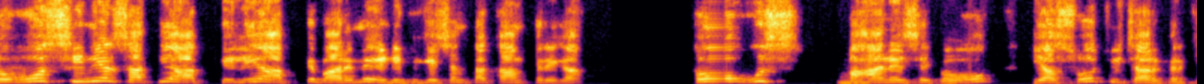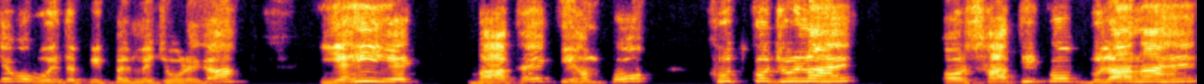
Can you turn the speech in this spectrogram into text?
तो वो सीनियर साथी आपके लिए आपके बारे में एडिफिकेशन का काम करेगा। तो उस बहाने से कहो या सोच विचार करके वो विद पीपल में जोड़ेगा। यही एक बात है कि हमको खुद को जुड़ना है और साथी को बुलाना है,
